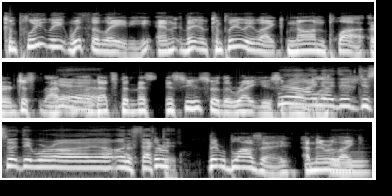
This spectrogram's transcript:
completely with the lady and they completely like non-plus or just uh, Yeah. that's the mis- misuse or the right use of No, I know. They just that they were uh, they were, unaffected. they were blasé and they were like Mhm.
